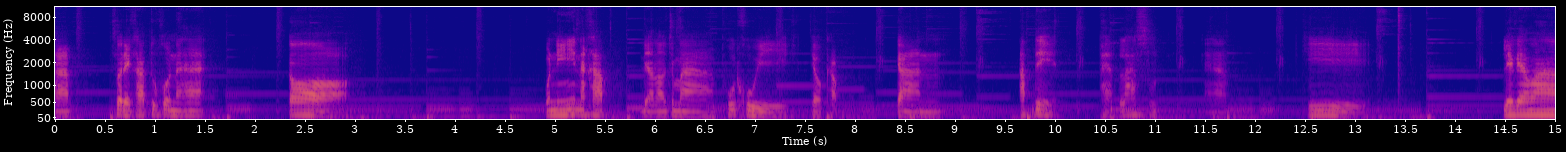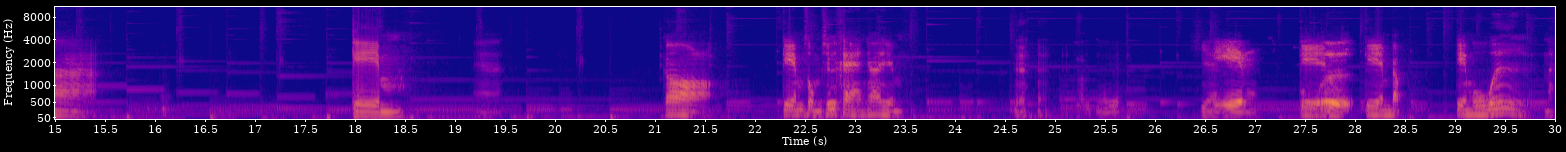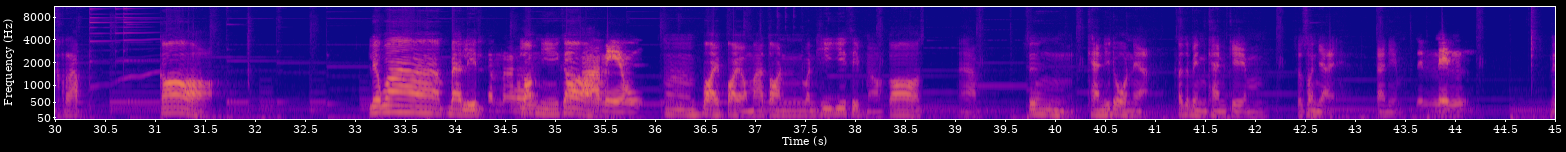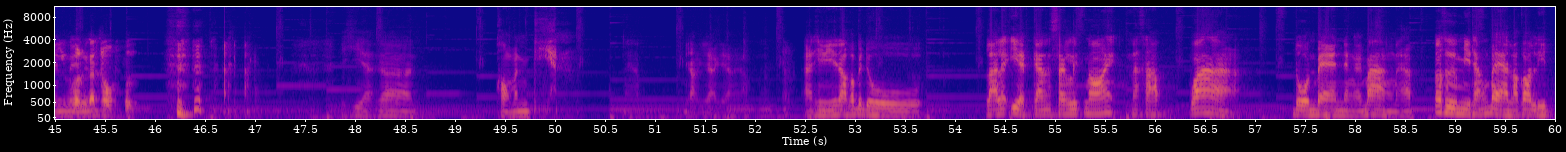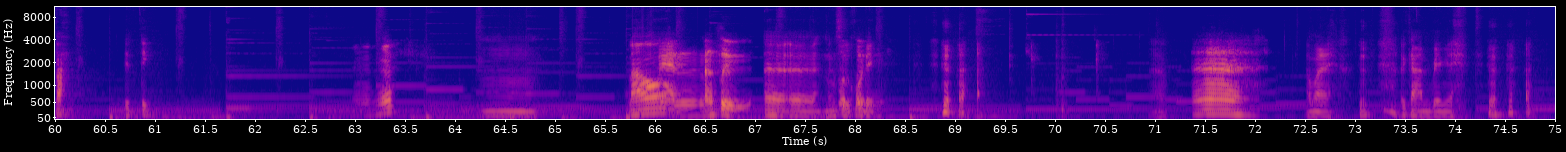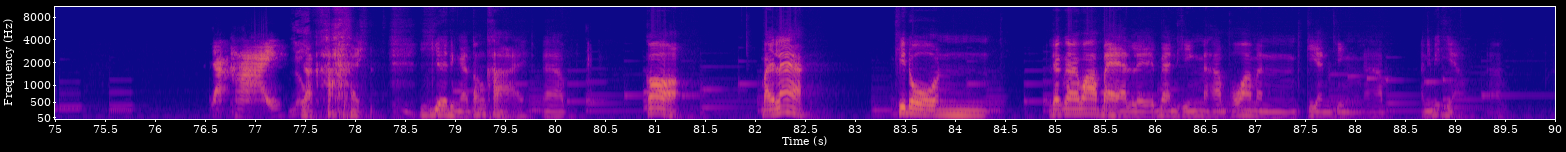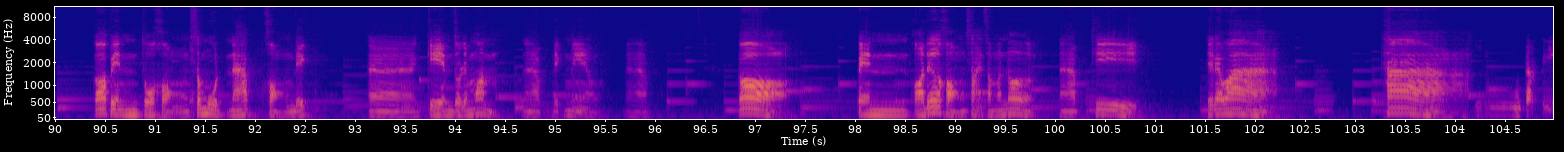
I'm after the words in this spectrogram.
ครับ สวัสดีครับทุกคนนะฮะ ก็ วันนี้นะครับ เดี๋ยวเราจะมาพูดคุยเกี่ยวกับการอัปเดตแพทล่าสุดนะครับ ที่เรียกได้ว่า เกมนะฮะก็เกมสมชื่อแคนใช่ไหมทีมเขียนเกม เกม Over เกมแบบ เกมโอเวอร์นะครับ ก็ เรียกว่าแบริสตำนานรอบนี้ก็ฆ่าแมวอืมปล่อยปล่อยออกมาตอนวันที่ 20 เนาะก็นะครับ ซึ่งแคนที่โดนเนี่ย ก็จะเป็นแคนเกมซะส่วนใหญ่แต่เนมเน้นเน้นๆเน้มีนผลกระทบสุดไอ้เฮียก็ของมันเกรียนนะครับอยากอยากอยากครับอะทีนี้เราก็ไปดูรายละเอียดกันสักเล็กน้อยนะครับ ว่า โดนแบนยังไงบ้างนะครับ ก็คือมีทั้งแบนแล้วก็ลิสต์ปะลิสติกอือฮึอืม แล้วแผนหนังสือเออเออหนังสือโคเด็กครับอ่าทำไม อาการเป็นไง อยากขาย อยากขายเยี่ยถึงไงต้องขายนะครับ ก็ใบแรกที่โดน เรียกได้ว่าแบนเลยแบนทิ้งนะครับ เพราะว่ามันเกรียนจริงนะครับ อันนี้ไม่เถียงนะครับ ก็เป็นตัวของสมุดนะครับของเด็กเอ่อเกมโดเรมอนนะครับเด็กแมวนะครับ ก็เป็นออเดอร์ของสายซัมมอนเนอร์นะครับที่เรียกได้ว่าถ้าสักที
